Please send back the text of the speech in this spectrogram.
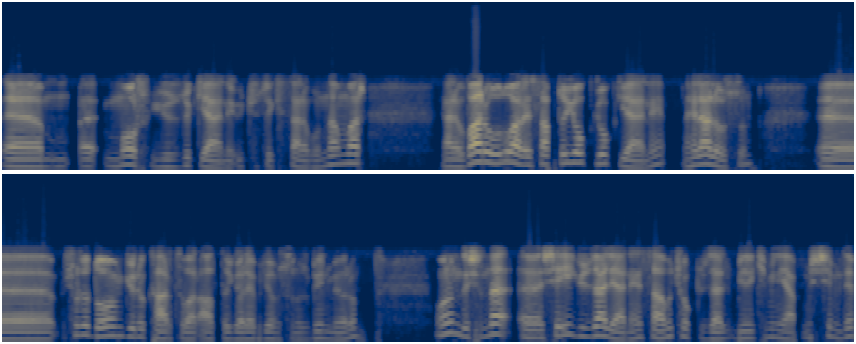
M- e, mor yüzlük yani 308 tane bundan var. Yani var oğlu var hesapta yok yok yani. Helal olsun. Ee, şurada doğum günü kartı var altta görebiliyor musunuz bilmiyorum. Onun dışında e, şeyi güzel yani hesabı çok güzel. Birikimini yapmış. Şimdi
